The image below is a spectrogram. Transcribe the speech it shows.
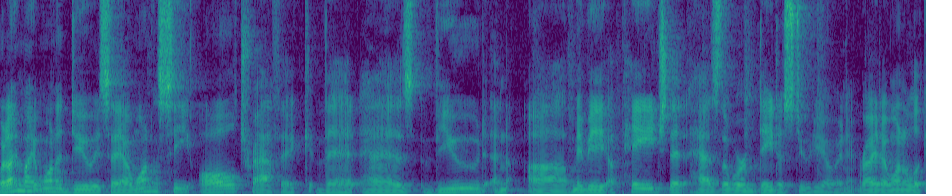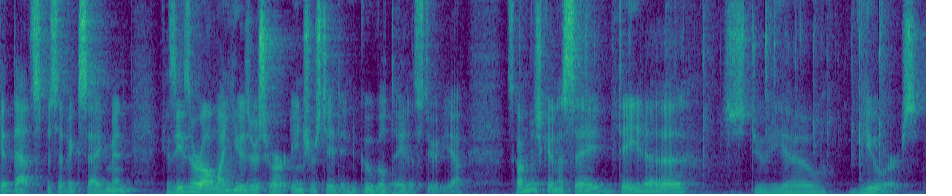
what I might want to do is say I want to see all traffic that has viewed an uh, maybe a page that has the word Data Studio in it, right? I want to look at that specific segment because these are all my users who are interested in Google Data Studio. So I'm just going to say Data Studio viewers.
